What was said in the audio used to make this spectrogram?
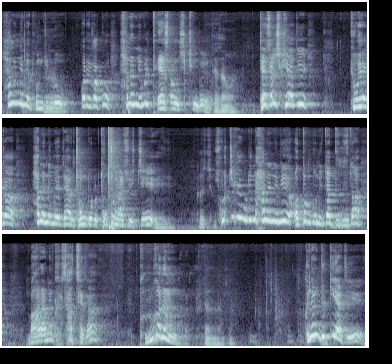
하느님의 본질로 꺼내 갖고 하느님을 대상시킨 거예요. 대상화. 대상시켜야지 교회가 하느님에 대한 정보를 독점할 수 있지. 그렇죠. 솔직히 우리는 하느님이 어떤 분이다 누구다 말하는 그 자체가 불가능한 거야. 가능하죠. 그냥 느끼야지.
